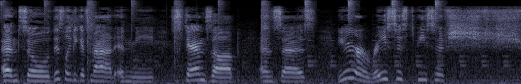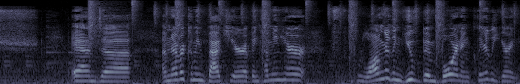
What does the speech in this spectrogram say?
And so this lady gets mad at me stands up and says you're a racist piece of sh. And uh, I'm never coming back here. I've been coming here longer than you've been born, and clearly you're an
